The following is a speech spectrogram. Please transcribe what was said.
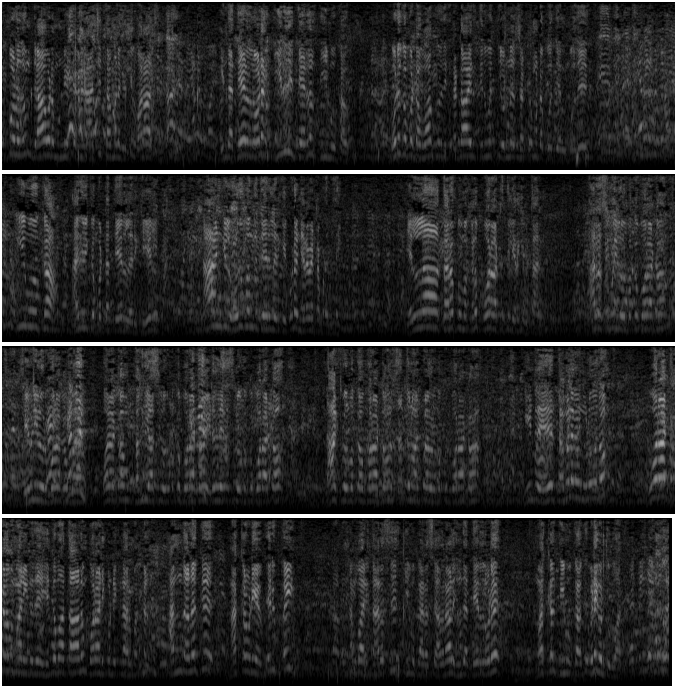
எப்பொழுதும் திராவிட முன்னேற்ற கழக ஆட்சி தமிழகத்தில் வராது. இந்த தேர்தலோட இறுதி தேர்தல் திமுக கொடுக்கப்பட்ட வாக்குறுதி இரண்டாயிரத்தி இருபத்தி ஒன்னு சட்டமன்ற பொதுத் தேர்தல் போது திமுக அறிவிக்கப்பட்ட தேர்தல் அறிக்கையில் நான்கில் ஒரு பங்கு தேர்தல் அறிக்கை கூட நிறைவேற்றப்படவில்லை. எல்லா தரப்பு மக்களும் போராட்டத்தில் இறங்கிவிட்டார்கள். அரசூரில் ஒரு பக்கம் போராட்டம் செவிலியில் ஒரு போராட்டம் போராட்டம் பகுதி ஆசிரியர் ஒரு பக்கம் போராட்டம் இடைநிலை ஆசிரியர் ஒரு பக்கம் போராட்டம் டாக்டர் ஒரு பக்கம் போராட்டம் சத்துணவு அமைப்பாளர் ஒரு பக்கம் போராட்டம். இன்று தமிழகம் முழுவதும் போராட்ட களம் மாறிட்டது. எங்க பார்த்தாலும் போராடி கொண்டிருக்கிறார் மக்கள். அந்த அளவுக்கு மக்களுடைய வெறுப்பை சம்பாதித்த அரசு திமுக அரசு. அதனால் இந்த தேர்தலோடு மக்கள் திமுகவுக்கு விடை கொடுத்து விடுவார்கள்.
